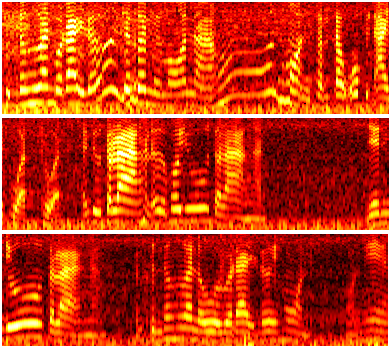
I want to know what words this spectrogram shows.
ขึ้นตั้งเฮือนบ่ได้เลยเดี๋ยวเฮือนไม่มอนน่ะฮ้อนฮ้อนสำเตาอบเป็นไอายถวดถวด มันอยู่ตารางหันเออพ่ออยู่ตารางหันเย็นอยู่ตารางนั่นมันขึ้นทั้งเฮือนโอ้ยบ่ได้เลยฮ้อนฮ้อนแห้ง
